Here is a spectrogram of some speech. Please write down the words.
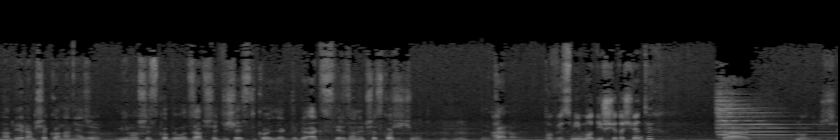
nabieram przekonania, że mimo wszystko było od zawsze. Dzisiaj jest tylko jak gdyby akt stwierdzony przez Kościół. A- Kanon. Powiedz mi, modlisz się do świętych? Tak, Modlisz się.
